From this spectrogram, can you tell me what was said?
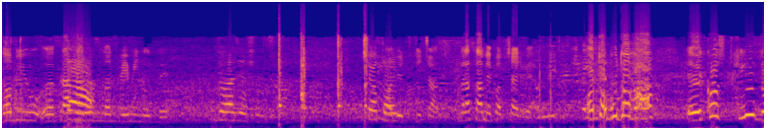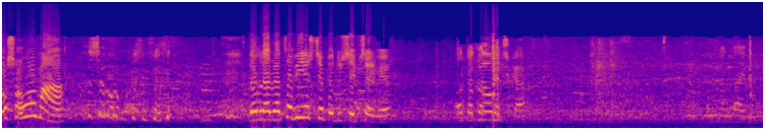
Dobił e, prawie Tak. równo dwie minuty. 20. Ciota. Krótki czas. Wracamy po przerwie. Oto budowa e, kostki do szołoma. Dobra, wracamy jeszcze po dłuższej przerwie. Oto kosteczka. Oglądajmy.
